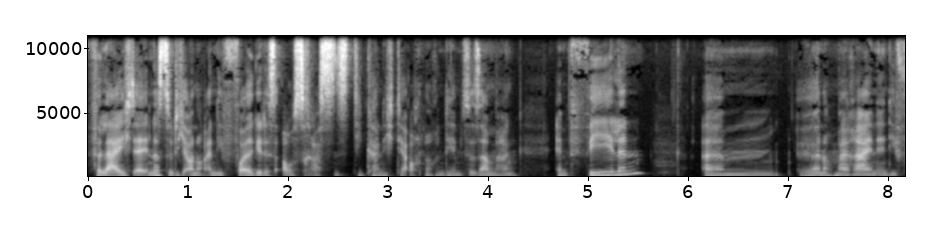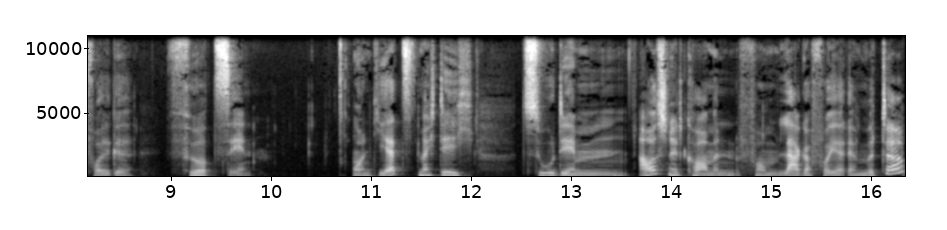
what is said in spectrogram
Vielleicht erinnerst du dich auch noch an die Folge des Ausrastens. Die kann ich dir auch noch in dem Zusammenhang empfehlen. Ähm, hör noch mal rein in die Folge 14. Und jetzt möchte ich zu dem Ausschnitt kommen vom Lagerfeuer der Mütter.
